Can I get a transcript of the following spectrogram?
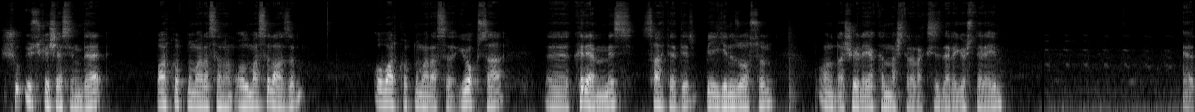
şu üst köşesinde barkod numarasının olması lazım. O barkod numarası yoksa e, kremimiz sahtedir. Bilginiz olsun. Onu da şöyle yakınlaştırarak sizlere göstereyim. Evet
